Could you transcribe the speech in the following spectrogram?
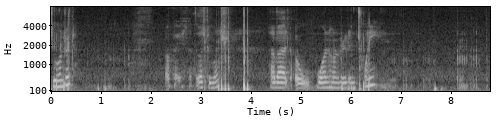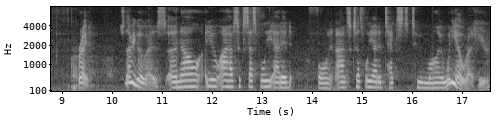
200 okay that was too much. How about a 120 right so there we go guys. Uh, now you I have successfully added font I've successfully added text to my video right here.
